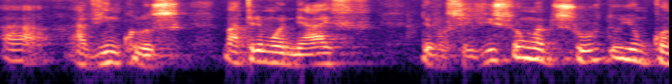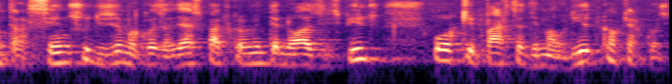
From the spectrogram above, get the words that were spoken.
a, a vínculos matrimoniais de vocês. Isso é um absurdo e um contrassenso dizer uma coisa dessa, particularmente de nós espíritos, ou que parta de Maurito, qualquer coisa.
